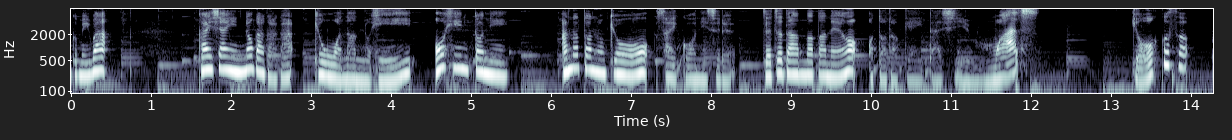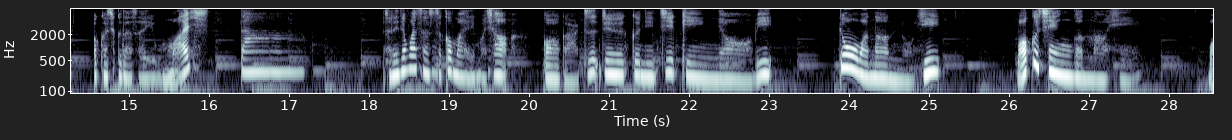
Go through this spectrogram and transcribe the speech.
番組は会社員のガガが今日は何の日？をヒントにあなたの今日を最高にする雑談の種をお届けいたします。ようこそお越しくださいました。それでは早速参りましょう。5月19日金曜日。今日は何の日？ボクシングの日。ボ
